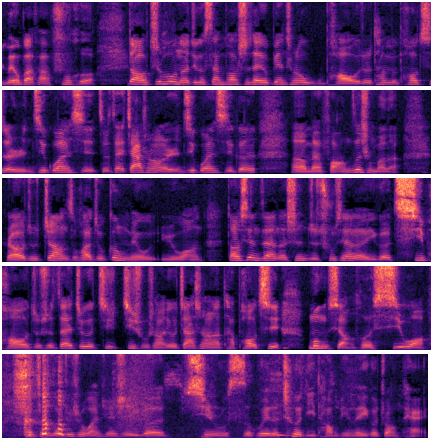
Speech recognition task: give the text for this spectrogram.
没有办法复合，到之后呢，这个三抛时代又变成了五抛，就是他们抛弃了人际关系，就再加上了人际关系跟呃买房子什么的，然后就这样子的话就更没有欲望。到现在呢，甚至出现了一个七抛，就是在这个基基础上又加上了他抛弃梦想和希望，那整个就是完全是一个心如死灰的彻底躺平的一个状态。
